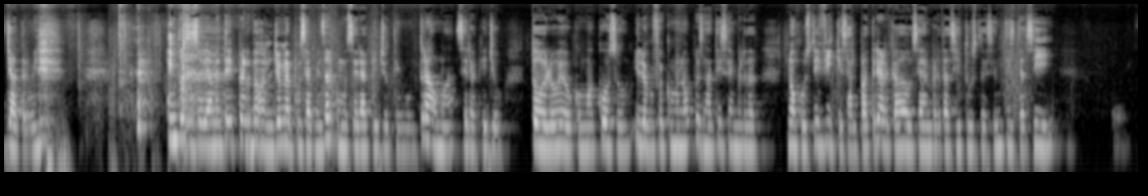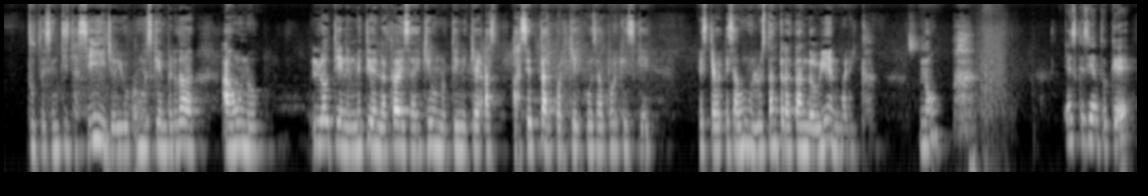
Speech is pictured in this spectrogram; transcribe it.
Ya terminé. Entonces, obviamente, perdón, yo me puse a pensar, ¿cómo será que yo tengo un trauma? ¿Será que yo todo lo veo como acoso? Y luego fue como, no, pues Nati, en verdad, no justifiques al patriarcado, o sea, en verdad, si tú te sentiste así, tú te sentiste así. Yo digo, ¿cómo es que en verdad a uno lo tienen metido en la cabeza de que uno tiene que aceptar cualquier cosa porque es que, es que a uno lo están tratando bien, marica, ¿no? Es que siento que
